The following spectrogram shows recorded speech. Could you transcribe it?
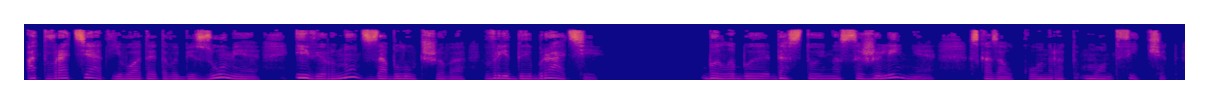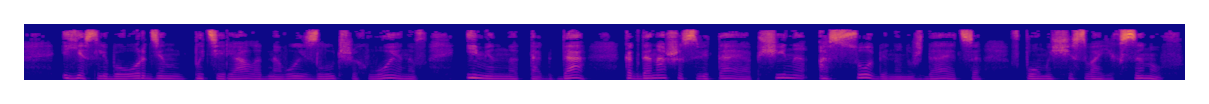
отвратят его от этого безумия и вернут заблудшего в ряды братьев. «Было бы достойно сожаления», — сказал Конрад Монтфитчет, «если бы орден потерял одного из лучших воинов именно тогда, когда наша святая община особенно нуждается в помощи своих сынов».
